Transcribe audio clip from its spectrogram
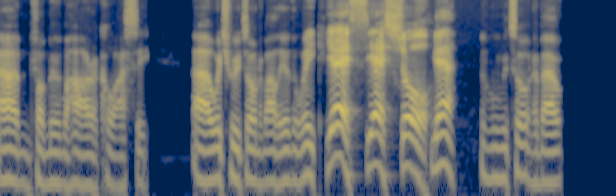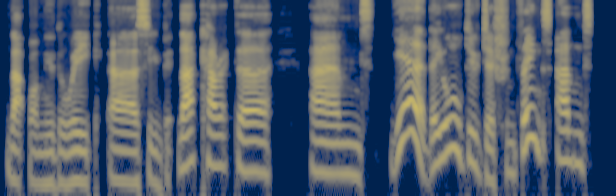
Um, from Umihara Kawase, uh, which we were talking about the other week. Yes, yes, sure. Yeah, we were talking about that one the other week. Uh, so you pick that character, and yeah, they all do different things, and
